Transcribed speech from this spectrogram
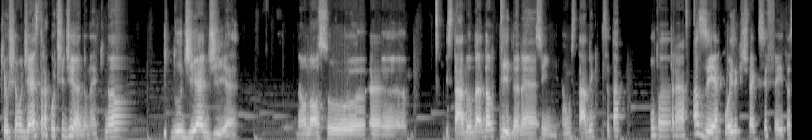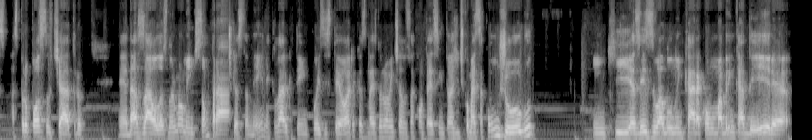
que eu chamo de extra cotidiano, né? Que não é do dia a dia, não é o nosso uh, estado da, da, vida, né? Assim, é um estado em que você está pronto para fazer a coisa que tiver que ser feita. As, as propostas do teatro é, das aulas normalmente são práticas também, né? Claro que tem coisas teóricas, mas normalmente elas acontecem. Então a gente começa com um jogo em que às vezes o aluno encara como uma brincadeira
